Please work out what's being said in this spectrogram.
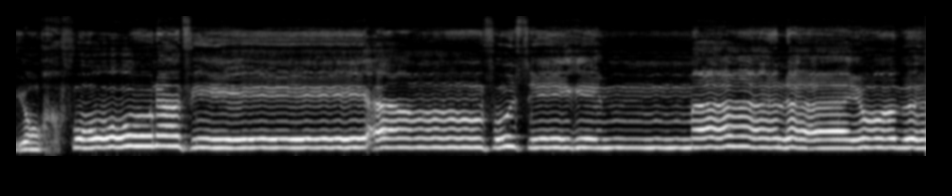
يخفون في أنفسهم ما لا يبدون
